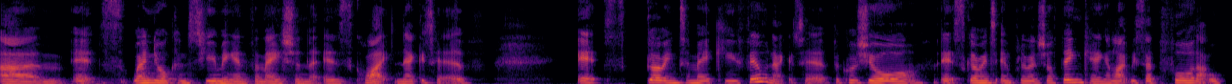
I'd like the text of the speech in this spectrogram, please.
Um, it's when you're consuming information that is quite negative, it's going to make you feel negative because you're it's going to influence your thinking and like we said before that will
